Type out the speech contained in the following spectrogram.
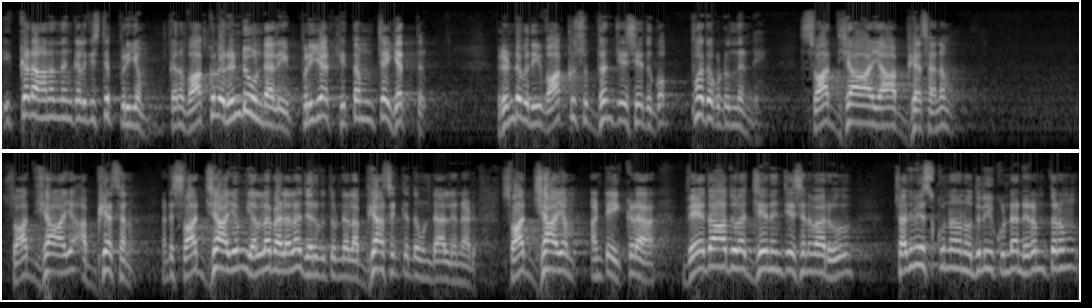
ఇక్కడ ఆనందం కలిగిస్తే ప్రియం. కానీ వాక్కులు రెండు ఉండాలి. ప్రియ హితం చ యత్. రెండవది వాక్కు శుద్ధం చేసేది గొప్పది ఒకటి ఉందండి స్వాధ్యాయాభ్యసనం. స్వాధ్యాయ అభ్యసనం. అంటే స్వాధ్యాయం ఎల్లవేళలా జరుగుతుండాలి అభ్యాసం కింద ఉండాలి అన్నాడు. స్వాధ్యాయం అంటే ఇక్కడ వేదాదులు అధ్యయనం చేసిన వారు చదివేసుకున్నాను వదిలియకుండా నిరంతరం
